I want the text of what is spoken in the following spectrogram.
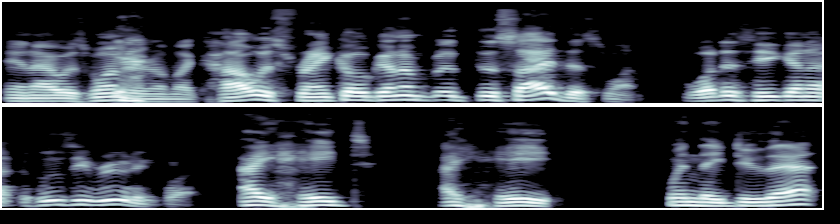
and I was wondering, I'm like, how is Franco gonna decide this one? What is he gonna? Who's he rooting for? I hate, I hate when they do that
